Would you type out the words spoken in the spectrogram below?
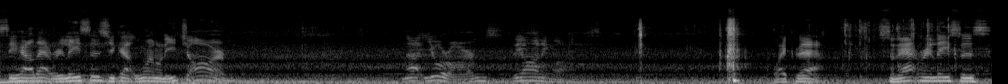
See how that releases? You got one on each arm. Not your arms, the awning arms. Like that. So that releases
